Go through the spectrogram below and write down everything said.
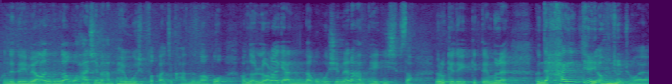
근데 네 명 앉는다고 하시면 한 150석까지 가능하고 그럼 널널하게 앉는다고 보시면 한 120석. 이렇게 돼 있기 때문에 근데 하객들이 엄청 좋아요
